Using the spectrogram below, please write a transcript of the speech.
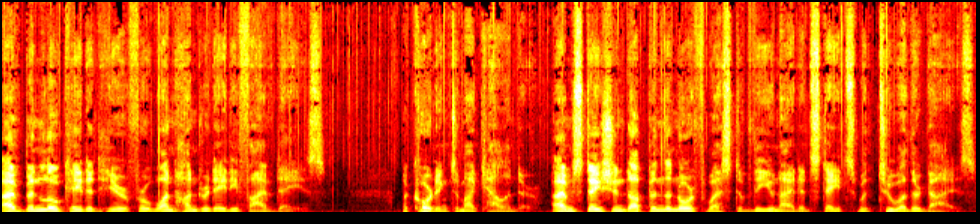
I've been located here for 185 days, according to my calendar. I'm stationed up in the northwest of the United States with two other guys.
